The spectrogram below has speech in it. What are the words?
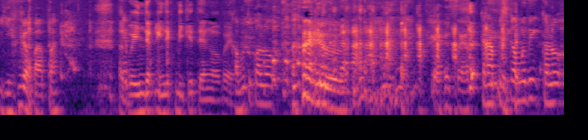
Iya, nggak apa-apa. aku injek injek dikit ya nggak apa ya. Kamu tuh kalau aduh. Kenapa sih kamu tuh kalau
